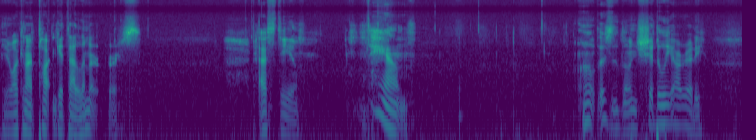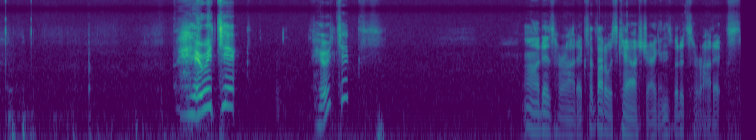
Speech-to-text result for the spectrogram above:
Hey, why can I pot and get that limit verse? Pass to you. Damn. Oh, this is going shittily already. Heretic? Heretics? Oh, it is Heretics. I thought it was Chaos Dragons, but it's Heretics.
